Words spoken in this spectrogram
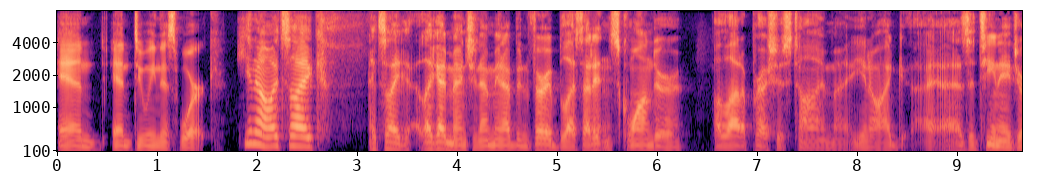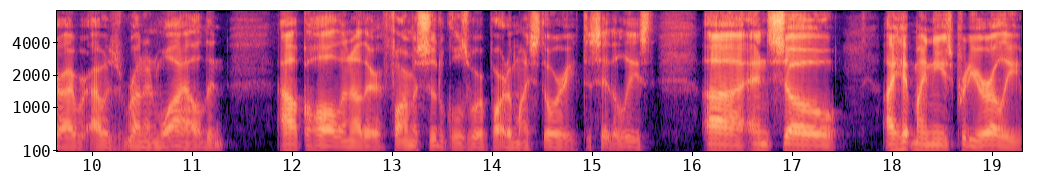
and and doing this work. You know, it's like it's like like I mentioned. I mean, I've been very blessed. I didn't squander a lot of precious time. Uh, you know, I, I as a teenager, I, I was running wild, and alcohol and other pharmaceuticals were a part of my story, to say the least. Uh, and so I hit my knees pretty early,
